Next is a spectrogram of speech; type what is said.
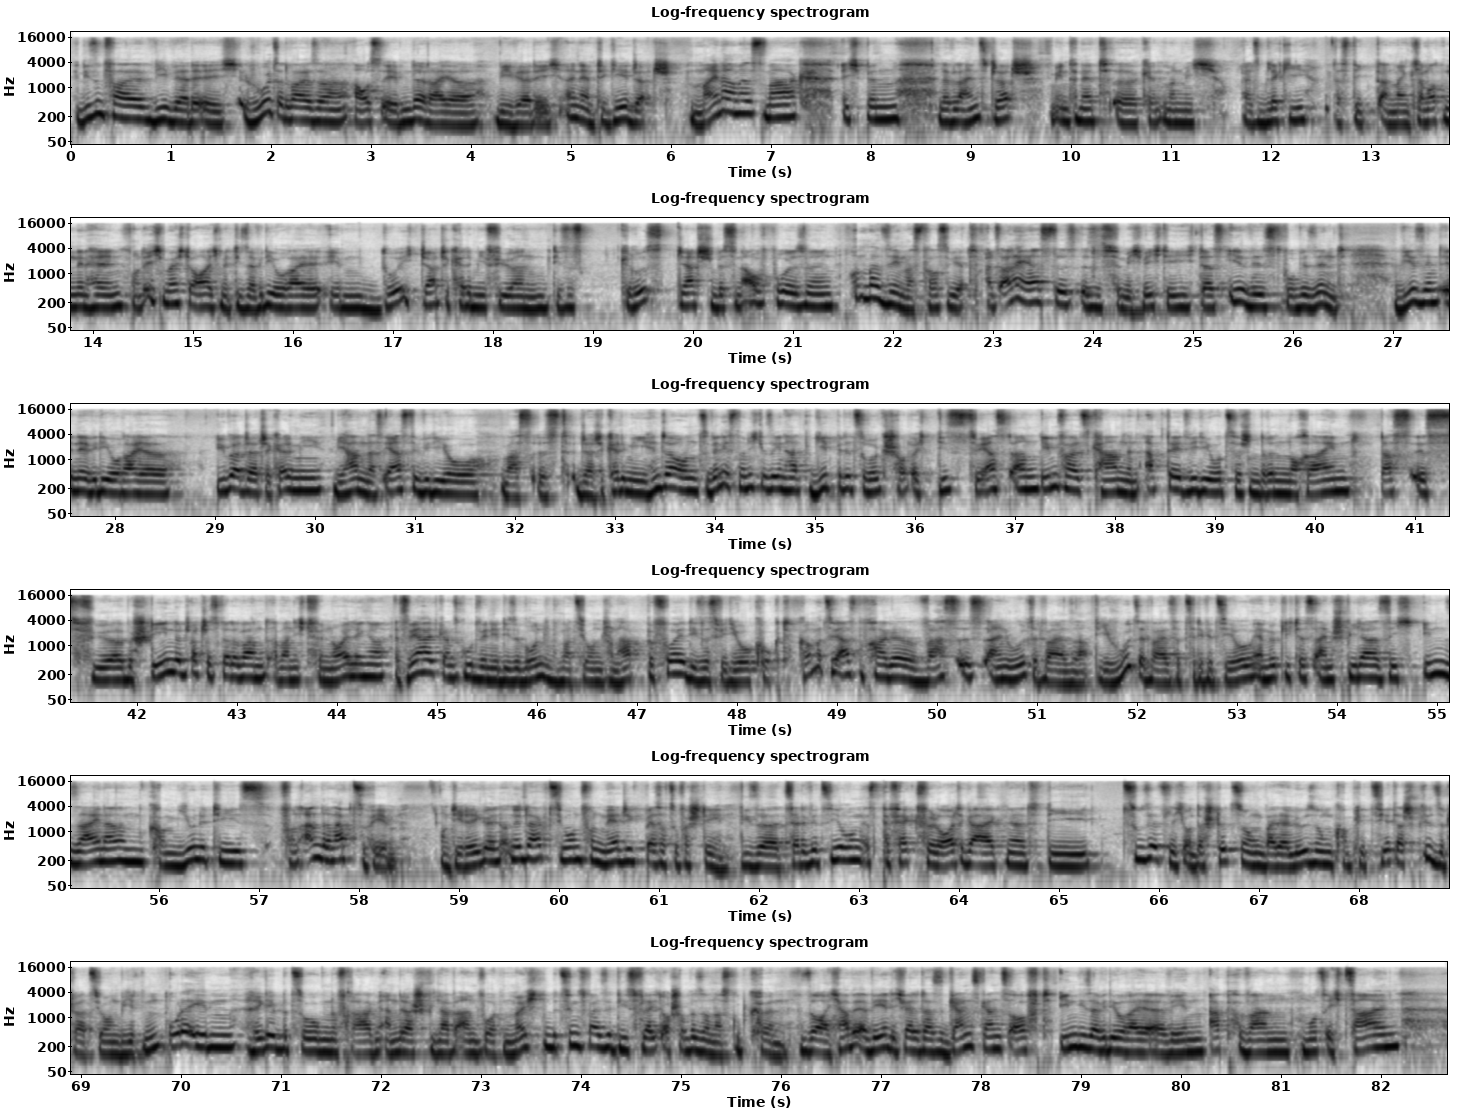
In diesem Fall, wie werde ich Rules Advisor aus eben der Reihe, wie werde ich ein MTG Judge. Mein Name ist Marc, ich bin Level 1 Judge. Im Internet äh, kennt man mich als Blackie. Das liegt an meinen Klamotten, den hellen. Und ich möchte euch mit dieser Videoreihe eben durch Judge Academy führen, dieses Gerüst Judge ein bisschen aufbröseln und mal sehen, was draus wird. Als allererstes ist es für mich wichtig, dass ihr wisst, wo wir sind. Wir sind in der Videoreihe über Judge Academy. Wir haben das erste Video, was ist Judge Academy, hinter uns. Wenn ihr es noch nicht gesehen habt, geht bitte zurück, schaut euch dieses zuerst an. Ebenfalls kam ein Update-Video zwischendrin noch rein. Das ist für bestehende Judges relevant, aber nicht für Neulinge. Es wäre halt ganz gut, wenn ihr diese Grundinformationen schon habt, bevor ihr dieses Video guckt. Kommen wir zur ersten Frage, was ist ein Rules Advisor? Die Rules Advisor Zertifizierung ermöglicht es einem Spieler, sich in seinen Communities von anderen abzuheben und die Regeln und Interaktionen von Magic besser zu verstehen. Diese Zertifizierung ist perfekt für Leute geeignet, die zusätzliche Unterstützung bei der Lösung komplizierter Spielsituationen bieten oder eben regelbezogene Fragen anderer Spieler beantworten möchten, beziehungsweise dies vielleicht auch schon besonders gut können. So, ich habe erwähnt, ich werde das ganz, ganz oft in dieser Videoreihe erwähnen. Ab wann muss ich zahlen?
